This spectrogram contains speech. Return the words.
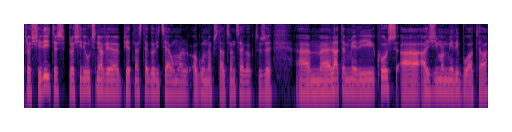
prosili i też prosili uczniowie 15 liceum ogólnokształcącego, którzy em, latem mieli kurz, a, a zimą mieli błoto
